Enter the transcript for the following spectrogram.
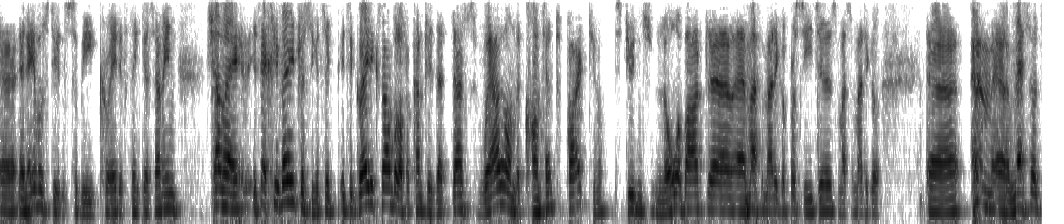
uh, enable students to be creative thinkers. I mean, Shanghai is actually very interesting. It's a it's a great example of a country that does well on the content part. You know, students know about uh, uh, mathematical procedures, mathematical uh, uh, methods,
